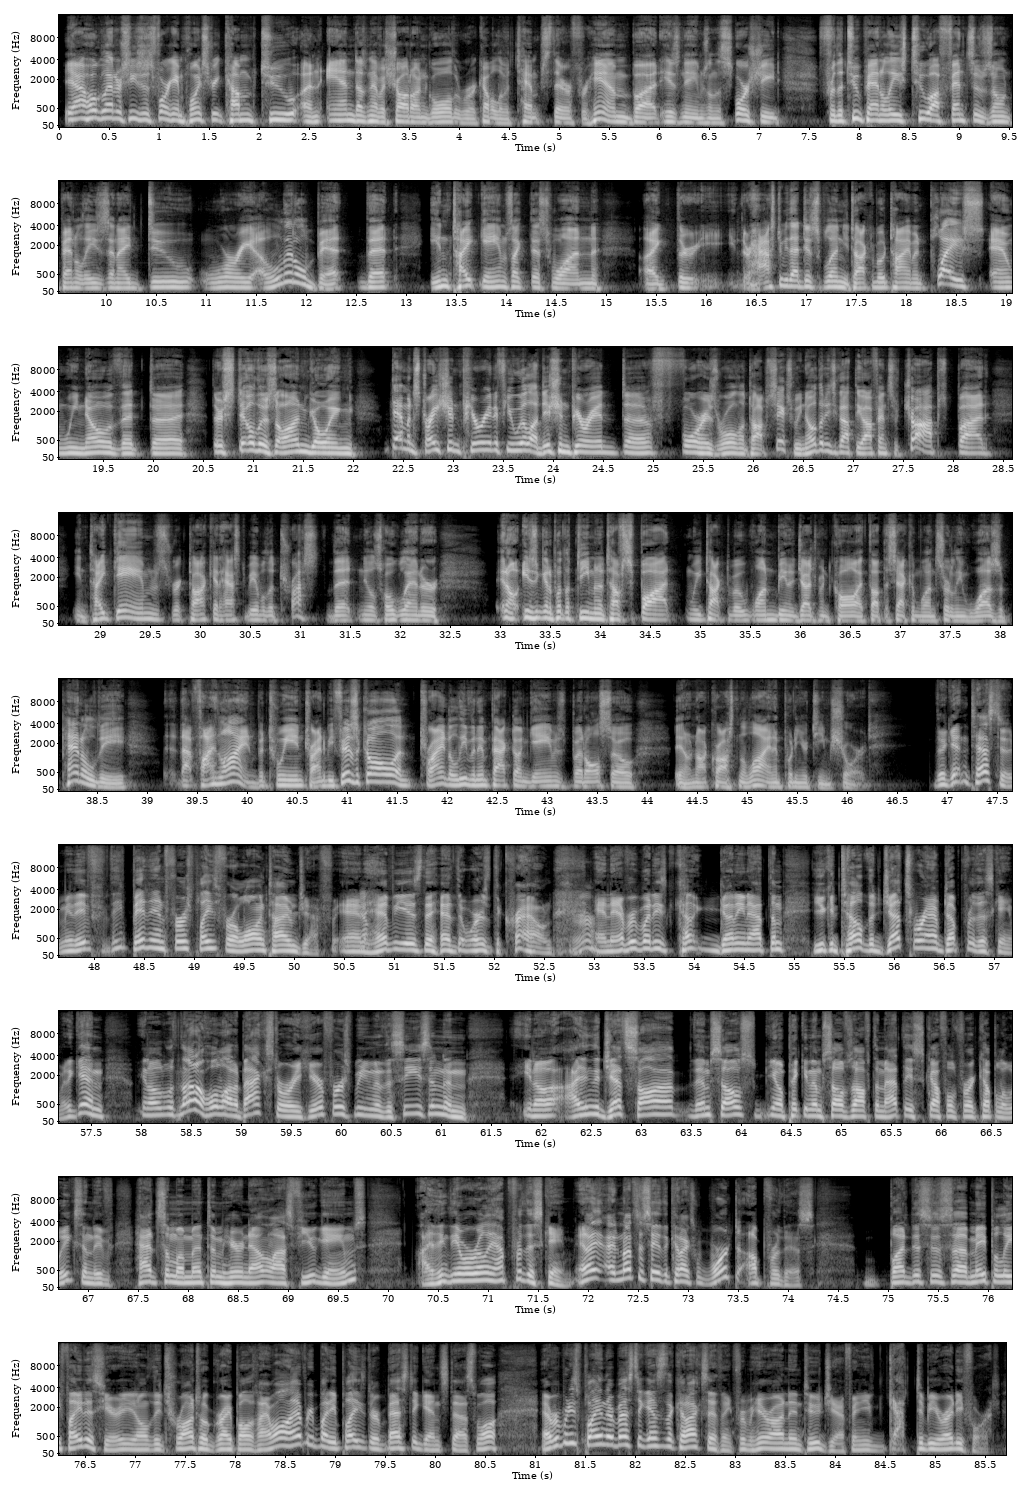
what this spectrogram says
Yeah, Hoglander sees his four game point streak come to an end. Doesn't have a shot on goal. There were a couple of attempts there for him, but his name's on the score sheet for the two penalties, two offensive zone penalties. And I do worry a little bit that in tight games like this one, like there, there has to be that discipline. You talked about time and place, and we know that uh, there's still this ongoing demonstration period, if you will, audition period uh, for his role in the top six. We know that he's got the offensive chops, but in tight games, Rick Tocchet has to be able to trust that Nils Hoglander, you know, isn't going to put the team in a tough spot. We talked about one being a judgment call. I thought the second one certainly was a penalty. That fine line between trying to be physical and trying to leave an impact on games, but also you know, not crossing the line and putting your team short. They're getting tested. I mean, they've they've been in first place for a long time, Jeff. And yep. heavy is the head that wears the crown. Sure. And everybody's gunning at them. You could tell the Jets were amped up for this game. And again, you know, with not a whole lot of backstory here, first meeting of the season, and you know, I think the Jets saw themselves, you know, picking themselves off the mat. They scuffled for a couple of weeks, and they've had some momentum here now in the last few games. I think they were really up for this game. And I, am not to say the Canucks weren't up for this, but this is uh, Maple Leafitis here. You know, the Toronto gripe all the time. Well, everybody plays their best against us. Well, everybody's playing their best against the Canucks, I think, from here on in too, Jeff, and you've got to be ready for it.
